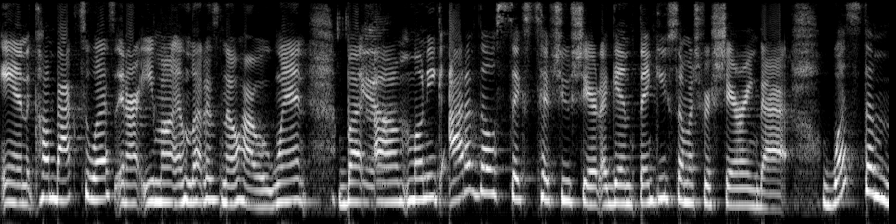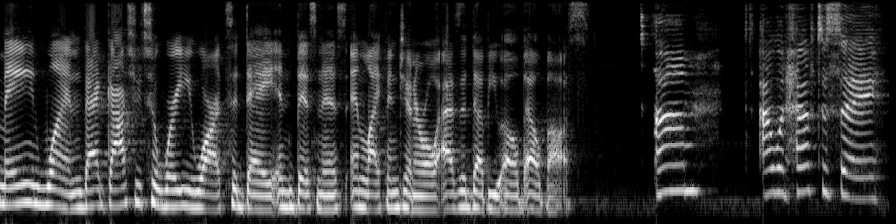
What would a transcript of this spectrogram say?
and come back to us in our email and let us know how it went. But yeah. um, Monique, out of those six tips you shared, again, thank you so much for sharing that. What's the main one that got you to where you are today in business and life in general as a WLBL boss? Um, I would have to say.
